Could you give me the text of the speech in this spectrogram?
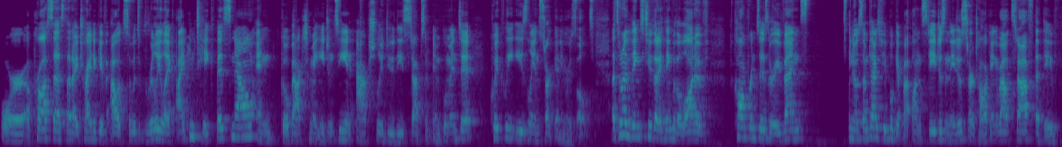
or a process that I try to give out. So it's really like I can take this now and go back to my agency and actually do these steps and implement it quickly, easily, and start getting results. That's one of the things, too, that I think with a lot of conferences or events, you know, sometimes people get on stages and they just start talking about stuff that they've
